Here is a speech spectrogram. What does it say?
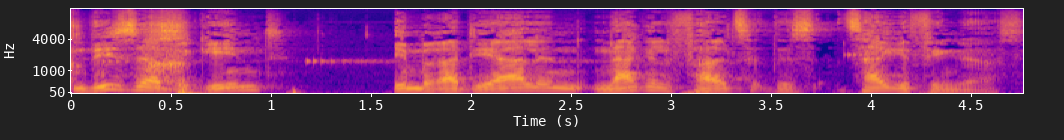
Dieser beginnt im radialen Nagelfalz des Zeigefingers.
